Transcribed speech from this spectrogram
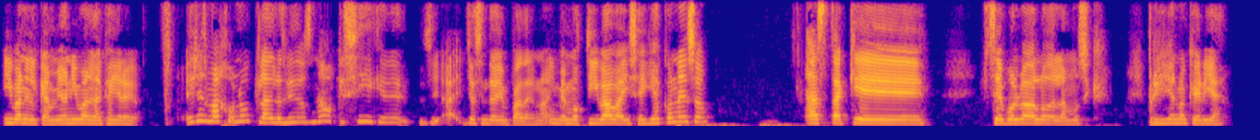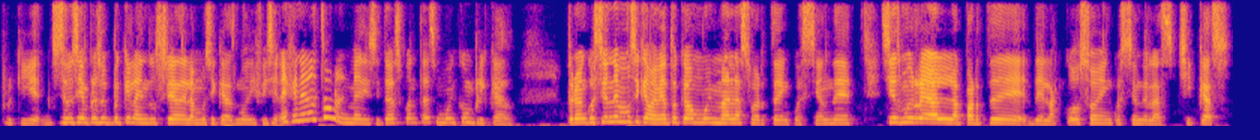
iba en el camión, iba en la calle, era, eres majo, ¿no? La de los videos, no, que sí, que yo sentía bien padre, ¿no? Y me motivaba y seguía con eso hasta que se vuelva a lo de la música. Pero yo ya no quería, porque yo siempre supe que la industria de la música es muy difícil. En general, todo el medio, si te das cuenta, es muy complicado. Pero en cuestión de música me había tocado muy mala suerte, en cuestión de, sí es muy real la parte de, del acoso, en cuestión de las chicas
